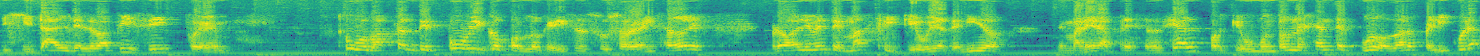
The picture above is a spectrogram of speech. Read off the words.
digital del Bafisi, fue, tuvo bastante público por lo que dicen sus organizadores, probablemente más que el que hubiera tenido de manera presencial, porque un montón de gente pudo ver películas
